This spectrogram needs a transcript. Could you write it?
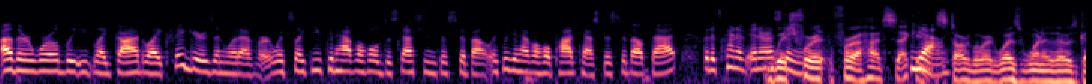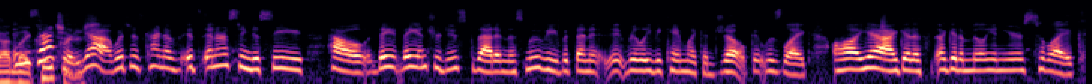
otherworldly like godlike figures and whatever which like you could have a whole discussion just about like we could have a whole podcast just about that but it's kind of interesting Which for for a hot second, Yeah. Star Lord was one of those godlike exactly creatures. yeah which is kind of it's interesting to see how they they introduced that in this movie but then it, it really became like a joke it was like oh yeah i get a i get a million years to like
